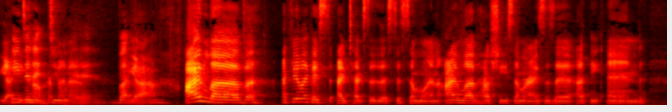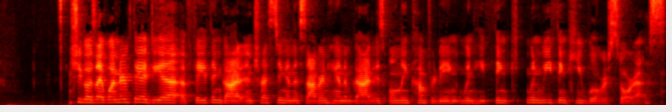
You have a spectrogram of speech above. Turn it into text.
yeah he, did didn't not do prevent it. But yeah. yeah. I love, I feel like I I texted this to someone. I love how she summarizes it at the end. She goes, I wonder if the idea of faith in God and trusting in the sovereign hand of God is only comforting when he think when we think he will restore us.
